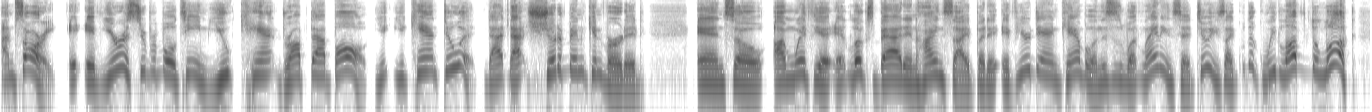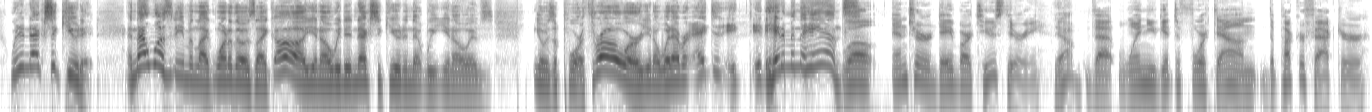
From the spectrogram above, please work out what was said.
I'm sorry, if you're a Super Bowl team, you can't drop that ball. You, you can't do it. That that should have been converted. And so I'm with you. It looks bad in hindsight, but if you're Dan Campbell, and this is what Lanning said too, he's like, "Look, we loved the look. We didn't execute it, and that wasn't even like one of those like, oh, you know, we didn't execute, and that we, you know, it was, it was a poor throw, or you know, whatever. It, it, it hit him in the hands. Well, enter Dave Bartu's theory yeah, that when you get to fourth down, the pucker factor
